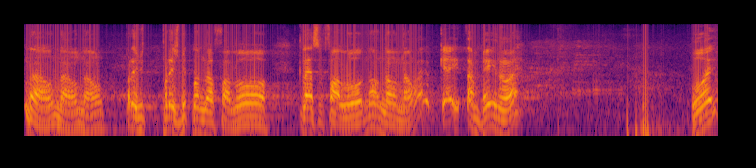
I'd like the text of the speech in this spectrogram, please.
Não, não, não. O presbítero Manuel falou, Clécio falou. Não, não, não. É porque aí também, não é? Oi?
